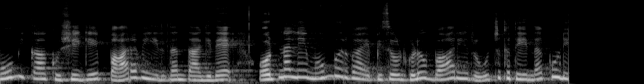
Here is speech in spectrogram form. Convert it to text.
ಭೂಮಿಕಾ ಖುಷಿಗೆ ಪಾರವೇ ಇಲ್ಲದಂತಾಗಿದೆ ಒಟ್ನಲ್ಲಿ ಮುಂಬರುವ ಎಪಿಸೋಡ್ಗಳು ಭಾರಿ ರೋಚಕತೆಯಿಂದ ಕೂಡಿ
